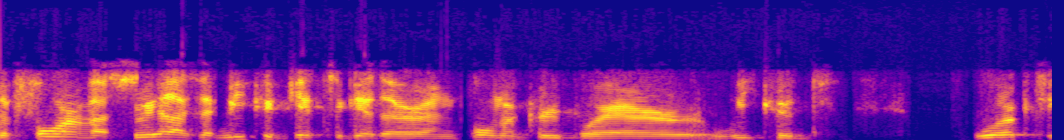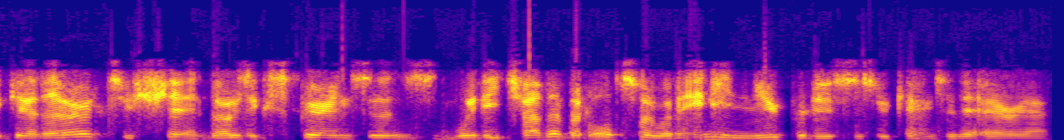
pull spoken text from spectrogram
the four of us realized that we could get together and form a group where we could work together to share those experiences with each other, but also with any new producers who came to the area,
